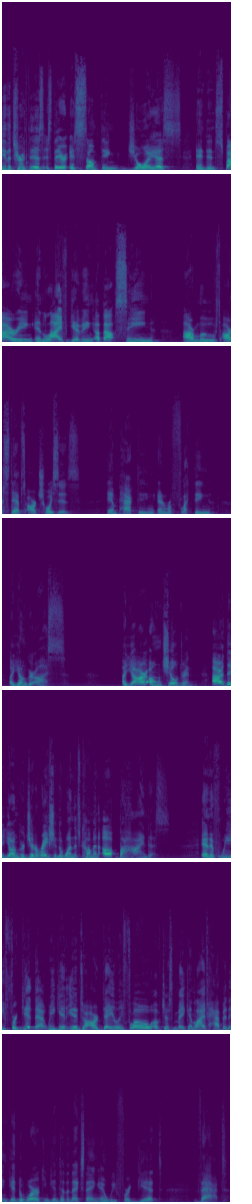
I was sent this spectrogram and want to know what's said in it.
See, the truth is, is there is something joyous and inspiring and life-giving about seeing our moves, our steps, our choices impacting and reflecting a younger us, a, our own children, our, the younger generation, the one that's coming up behind us. And if we forget that, we get into our daily flow of just making life happen and getting to work and getting to the next thing, and we forget that,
